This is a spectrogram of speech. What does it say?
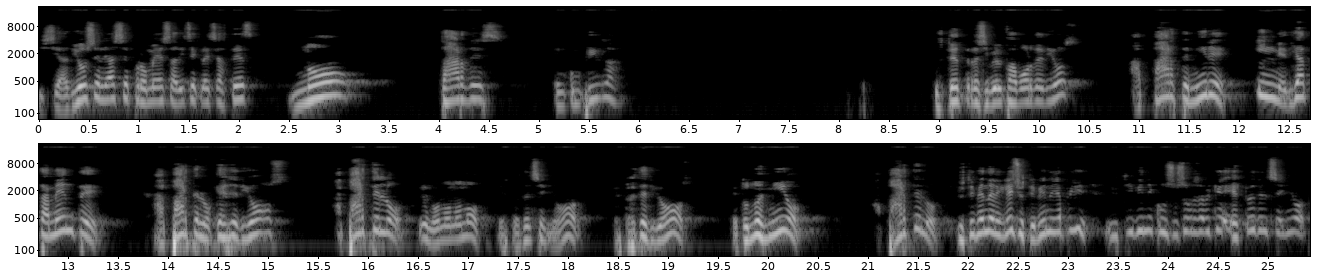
Y si a Dios se le hace promesa, dice Eclesiastés, no tardes en cumplirla. ¿Usted recibió el favor de Dios? Aparte, mire, inmediatamente, aparte lo que es de Dios. Apártelo. No, no, no, no. Esto es del Señor. Esto es de Dios. Esto no es mío. Apártelo. Y usted viene a la iglesia, usted viene y usted viene con sus obras, ¿sabe qué? Esto es del Señor.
